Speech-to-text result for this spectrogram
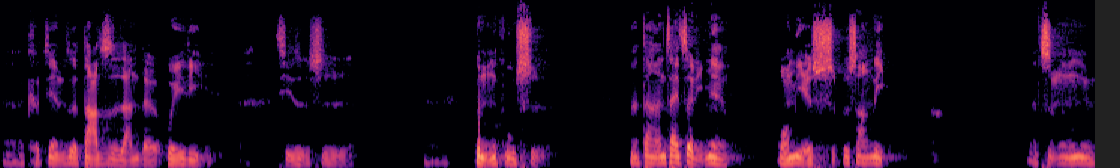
呃，可见这个大自然的威力，其实是呃不能忽视。那当然在这里面，我们也使不上力啊，只能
